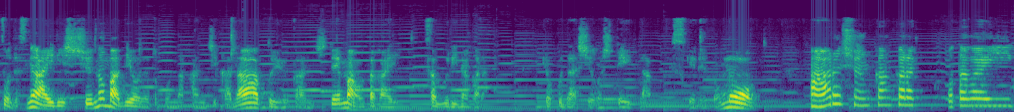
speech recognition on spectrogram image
そうですね、アイリッシュの、まあ、ディオだとこんな感じかなという感じで、まあ、お互い探りながら曲出しをしていたんですけれども、まあ、ある瞬間からお互い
